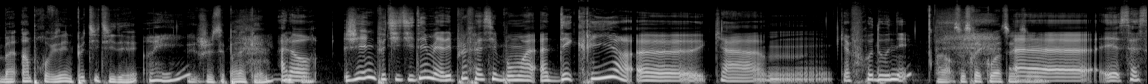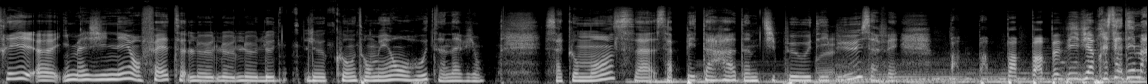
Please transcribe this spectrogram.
ben, improviser une petite idée. Oui. Je ne sais pas laquelle. Alors. J'ai une petite idée, mais elle est plus facile pour moi à décrire euh, qu'à fredonner. Alors, ce serait quoi Euh, et ça serait euh, imaginer en fait le, le, le, le- quand on met en route un avion. Ça commence, ça, ça pétarade un petit peu au début, ça fait pop, pop, pop, pop, et puis après ça démarre.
